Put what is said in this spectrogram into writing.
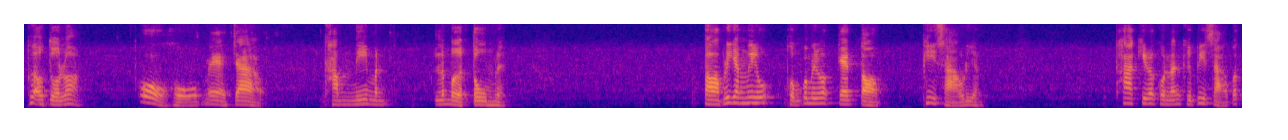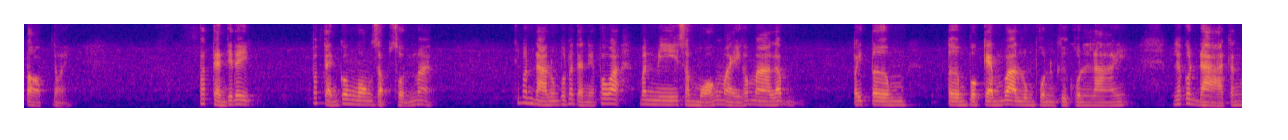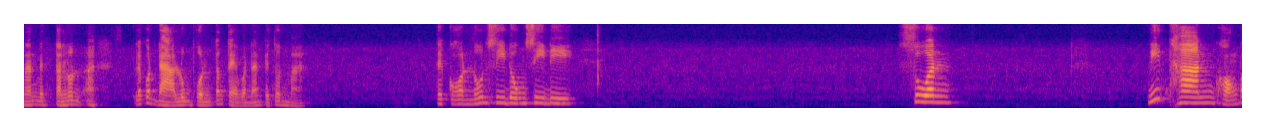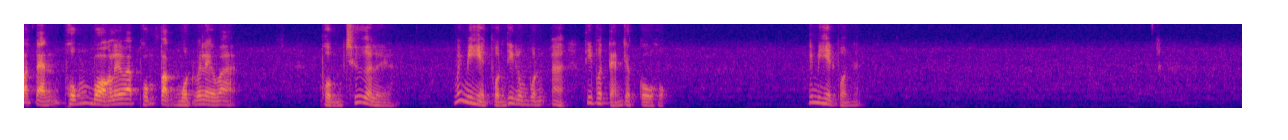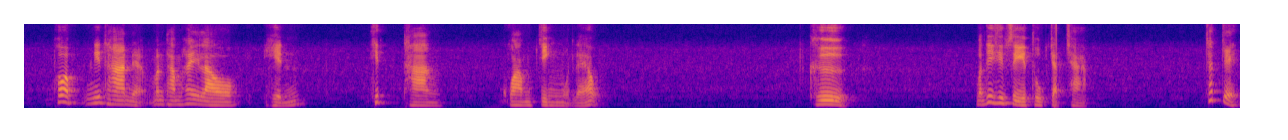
เพื่อเอาตัวรอด โอ้โห แม่เจ้าคำนี้มันระเบิดตูมเลย ตอบหรือยังไม่รู้ ผมก็ไม่รู้ว่าแกตอบ พี่สาวหรือยัง ถ้าคิดว่าคนนั้นคือพี่สาวก็ตอบหน่อยป้าแตนจะได้ป้าแตนก็งงสับสนมาก ที่มันด่าลุงพลป้าแตนเนี่ยเพราะว่ามันมีสมองใหม่เข้ามาแล้วไปเติมเติมโปรแกรมว่าลุงพลคือคนร้าย แล้วก็ด่าตั้งนั้นเป็นตันล้นอะแล้วก็ด่าลุงพลตั้งแต่วันนั้นเป็นต้นมา แต่ก่อนนู้นซีดงซีดี ส่วนนิทานของป้าแตนผมบอกเลยว่า ผมปักหมุดไว้เลยว่า ผมเชื่อเลย ไม่มีเหตุผลที่ลุงพลอะที่ป้าแตนจะโกหก ไม่มีเหตุผลนะเพราะนิทานเนี่ย มันทำให้เราเห็นทิศทางความจริงหมดแล้ว คือ วันที่ 14 ถูกจัดฉาก ชัดเจน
